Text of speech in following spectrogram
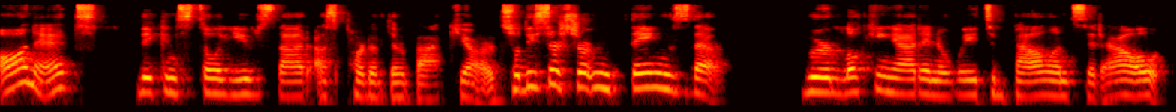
on it, they can still use that as part of their backyard. So these are certain things that we're looking at in a way to balance it out,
